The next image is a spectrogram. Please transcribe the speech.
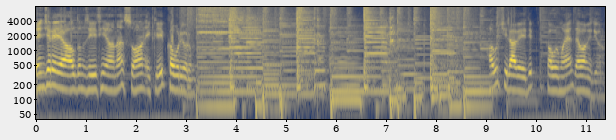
Tencereye aldığım zeytinyağına soğan ekleyip kavuruyorum. Havuç ilave edip kavurmaya devam ediyorum.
